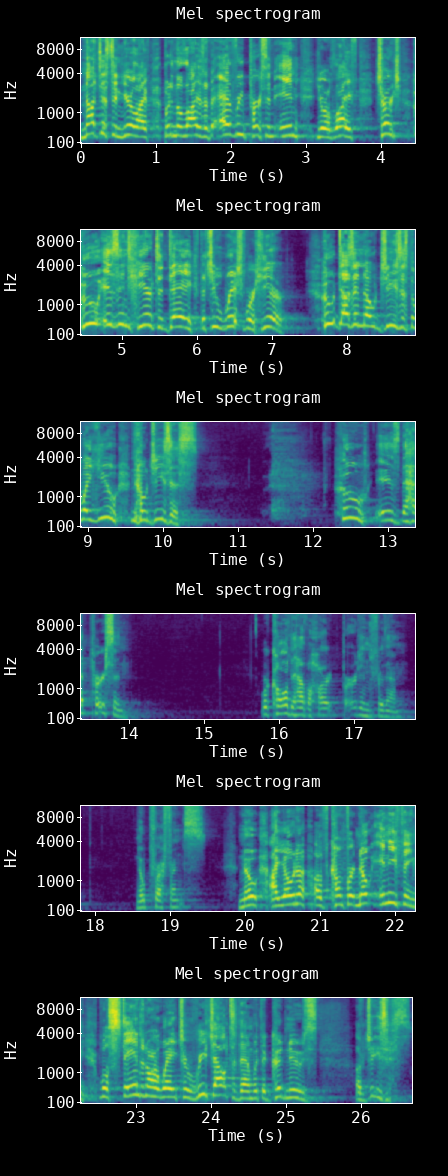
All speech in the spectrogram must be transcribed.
not just in your life, but in the lives of every person in your life. Church, who isn't here today that you wish were here? Who doesn't know Jesus the way you know Jesus? Who is that person? We're called to have a heart burdened for them. No preference, no iota of comfort, no anything will stand in our way to reach out to them with the good news of Jesus.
